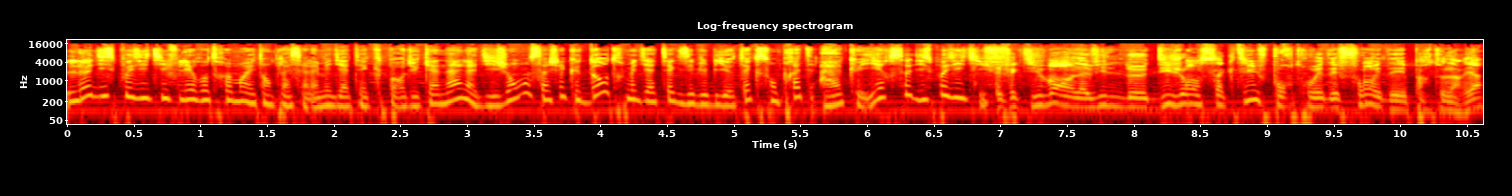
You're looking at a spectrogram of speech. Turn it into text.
Le dispositif Lire autrement est en place à la médiathèque Port du Canal à Dijon. Sachez que d'autres médiathèques et bibliothèques sont prêtes à accueillir ce dispositif. Effectivement, la ville de Dijon s'active pour trouver des fonds et des partenariats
